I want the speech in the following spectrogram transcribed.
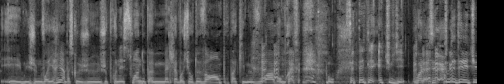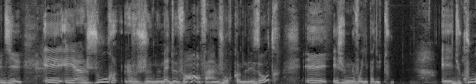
et, mais je ne voyais rien parce que je, je prenais soin de ne pas me mettre la voiture devant pour pas qu'il me voie. Bon, bref. Bon, c'était étudié. Voilà, tout était étudié. Et, et, un jour, je me mets devant, enfin un jour comme les autres, et, et je ne le voyais pas du tout. Et du coup,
